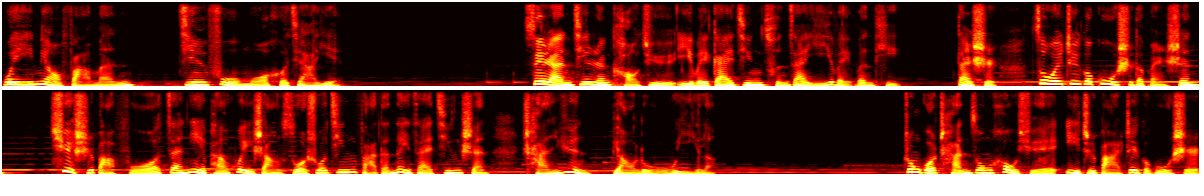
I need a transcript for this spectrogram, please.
微妙法门，今复摩诃迦叶。”虽然今人考据以为该经存在疑伪问题，但是作为这个故事的本身，确实把佛在涅盘会上所说经法的内在精神禅韵表露无遗了。中国禅宗后学一直把这个故事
